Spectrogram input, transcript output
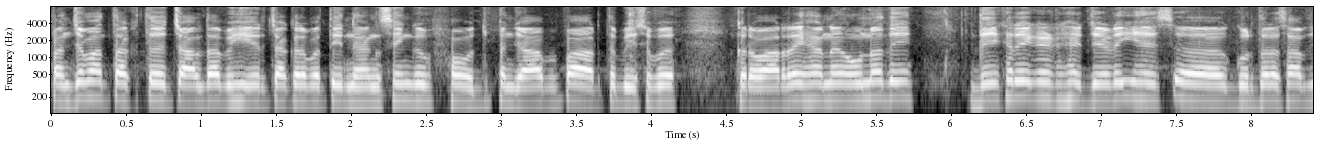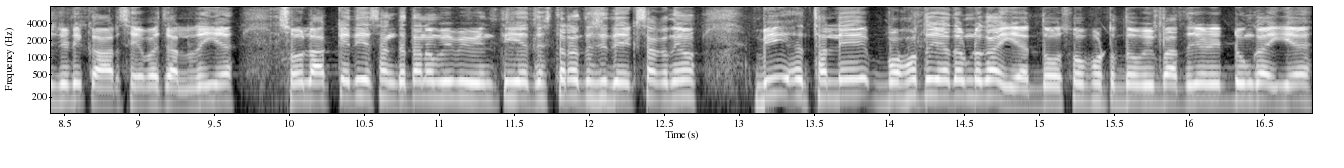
ਪੰਜਵਾਂ ਤਖਤ ਚੱਲਦਾ ਬਹੀਰ ਚੱਕਰਵਰਤੀ ਨਿਹੰਗ ਸਿੰਘ ਫੌਜ ਪੰਜਾਬ ਭਾਰਤ ਵਿਸ਼ਵ ਕਰਵਾ ਰਹੇ ਹਨ। ਉਹਨਾਂ ਦੇ ਦੇਖ ਰੇਖ ਜਿਹੜੀ ਹੈ ਗੁਰਦੁਆਰਾ ਸਾਹਿਬ ਦੀ ਜਿਹੜੀ ਕਾਰ ਸੇਵਾ ਚੱਲ ਰਹੀ ਹੈ। ਸੋ ਇਲਾਕੇ ਦੀਆਂ ਸੰਗਤਾਂ ਨੂੰ ਵੀ ਬੇਨਤੀ ਹੈ, ਜਿਸ ਤਰ੍ਹਾਂ ਤੁਸੀਂ ਦੇਖ ਸਕਦੇ ਹੋ ਵੀ ਥੱਲੇ ਬਹੁਤ ਜ਼ਿਆਦਾ ਡੂੰਘਾਈ ਹੈ। 200 ਫੁੱਟ ਤੋਂ ਵੀ ਵੱਧ ਜਿਹੜੀ ਡੂੰਘਾਈ ਹੈ।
